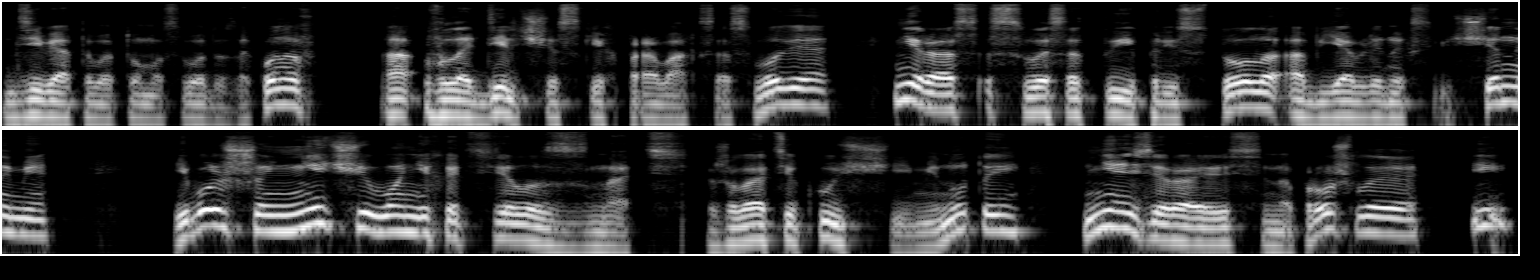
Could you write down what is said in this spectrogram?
9 тома свода законов о владельческих правах сословия, не раз с высоты престола, объявленных священными, и больше ничего не хотела знать, жила текущей минутой, не озираясь на прошлое и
